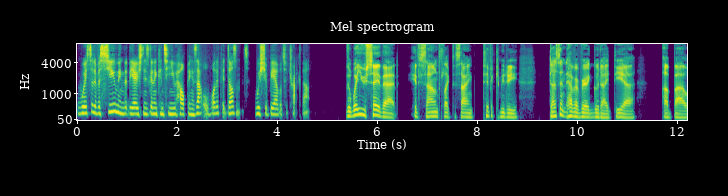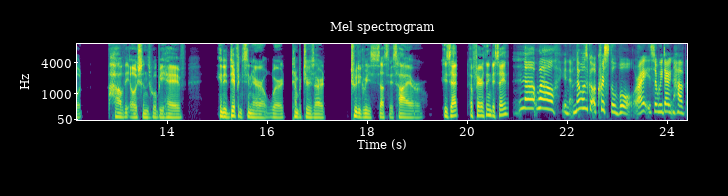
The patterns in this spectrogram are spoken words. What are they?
we're sort of assuming that the ocean is going to continue helping us out. Well, what if it doesn't? We should be able to track that. The way you say that, it sounds like the scientific community doesn't have a very good idea about how the oceans will behave in a different scenario where temperatures are two degrees Celsius higher is that a fair thing to say? No, well, you know, no one's got a crystal ball, right? So we don't have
